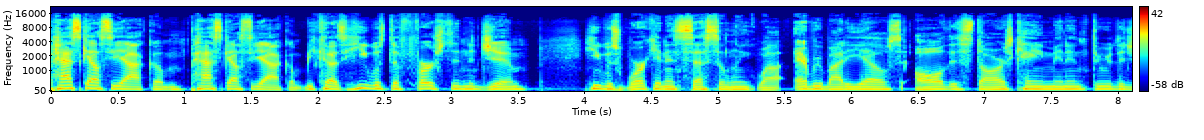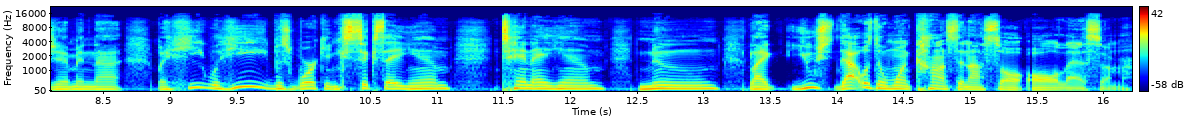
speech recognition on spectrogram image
Pascal Siakam, Pascal Siakam, because he was the first in the gym. He was working incessantly while everybody else, all the stars came in and through the gym and not. But he he was working 6 a.m., 10 a.m., noon. Like you, that was the one constant I saw all last summer.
